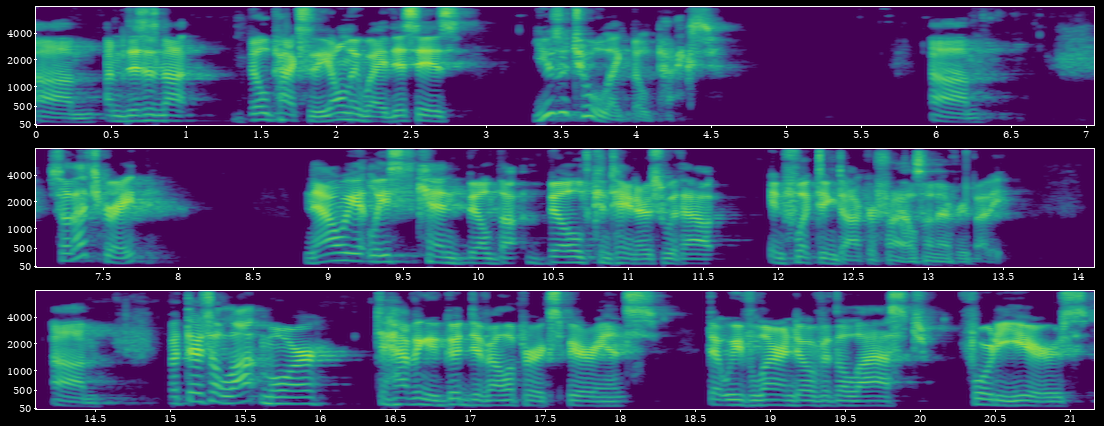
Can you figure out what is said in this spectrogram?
Um, I mean, this is not, build packs are the only way. This is, use a tool like build packs. Um, so that's great. Now we at least can build, build containers without inflicting Docker files on everybody. Um, but there's a lot more to having a good developer experience that we've learned over the last 40 years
